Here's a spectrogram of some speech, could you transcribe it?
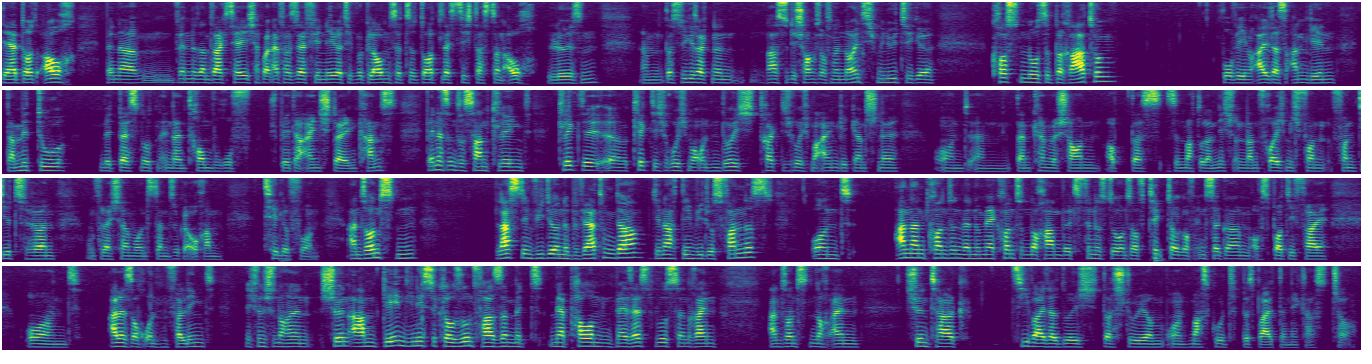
der dort auch, wenn, er, wenn du dann sagst, hey, ich habe einfach sehr viele negative Glaubenssätze, dort lässt sich das dann auch lösen. Ähm, das, wie gesagt, dann hast du die Chance auf eine 90-minütige kostenlose Beratung wo wir eben all das angehen, damit du mit Bestnoten in deinen Traumberuf später einsteigen kannst. Wenn das interessant klingt, klick, äh, klick dich ruhig mal unten durch, trag dich ruhig mal ein, geht ganz schnell und ähm, dann können wir schauen, ob das Sinn macht oder nicht. Und dann freue ich mich von, von dir zu hören und vielleicht hören wir uns dann sogar auch am Telefon. Ansonsten lass dem Video eine Bewertung da, je nachdem, wie du es fandest. Und anderen Content, wenn du mehr Content noch haben willst, findest du uns auf TikTok, auf Instagram, auf Spotify und alles auch unten verlinkt. Ich wünsche noch einen schönen Abend. Geh in die nächste Klausurenphase mit mehr Power, mit mehr Selbstbewusstsein rein. Ansonsten noch einen schönen Tag. Zieh weiter durch das Studium und mach's gut. Bis bald, dein Niklas. Ciao.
